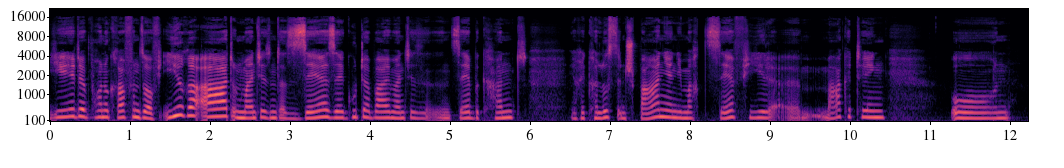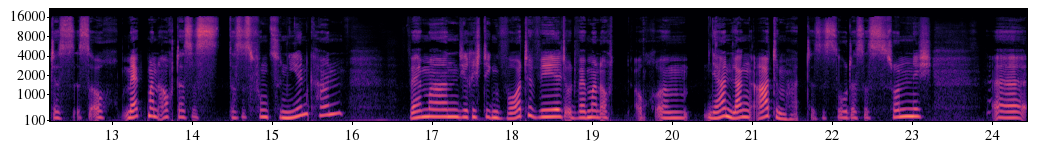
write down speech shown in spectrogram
jede Pornografin so auf ihre Art und manche sind da sehr, sehr gut dabei, manche sind sehr bekannt. Erika Lust in Spanien, die macht sehr viel ähm, Marketing und das ist auch, merkt man auch, dass es, dass es funktionieren kann, wenn man die richtigen Worte wählt und wenn man auch auch ähm, ja einen langen Atem hat. Es ist so, dass es schon nicht, äh,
